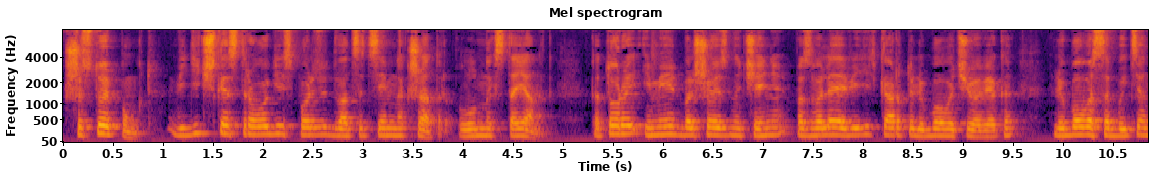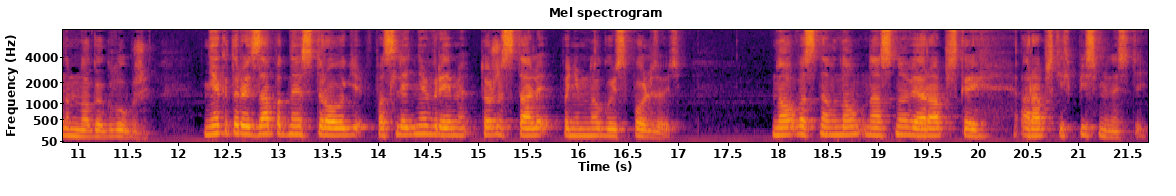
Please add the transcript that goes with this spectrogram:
Шестой пункт. Ведическая астрология использует 27 накшатр, лунных стоянок, которые имеют большое значение, позволяя видеть карту любого человека – любого события намного глубже. Некоторые западные астрологи в последнее время тоже стали понемногу использовать, но в основном на основе арабской, арабских письменностей,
